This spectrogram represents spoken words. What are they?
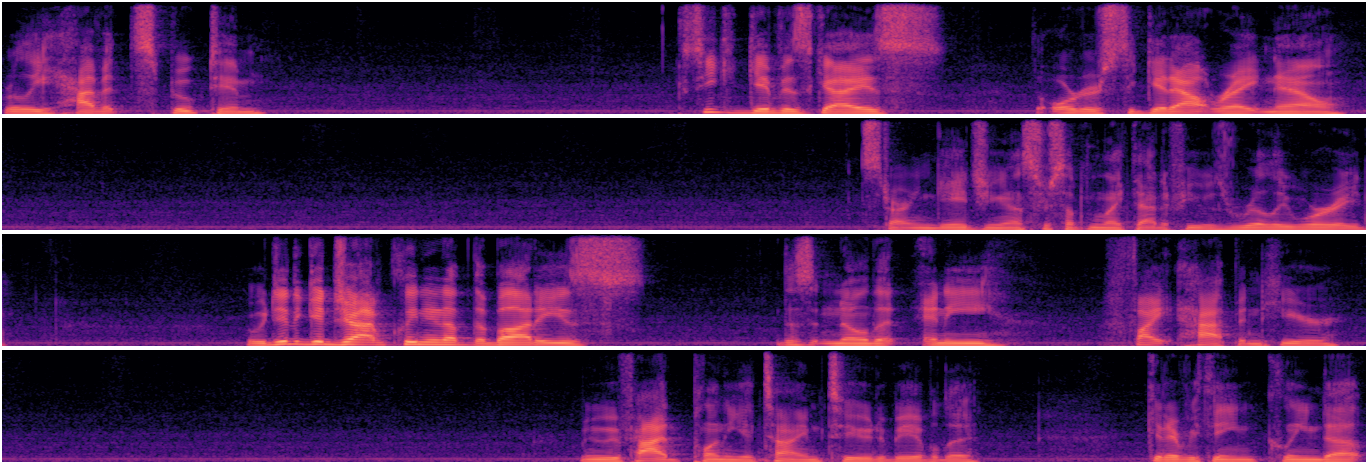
really haven't spooked him. Because he could give his guys the orders to get out right now. Start engaging us or something like that if he was really worried. But we did a good job cleaning up the bodies. Doesn't know that any fight happened here. I mean, we've had plenty of time, too, to be able to get everything cleaned up.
